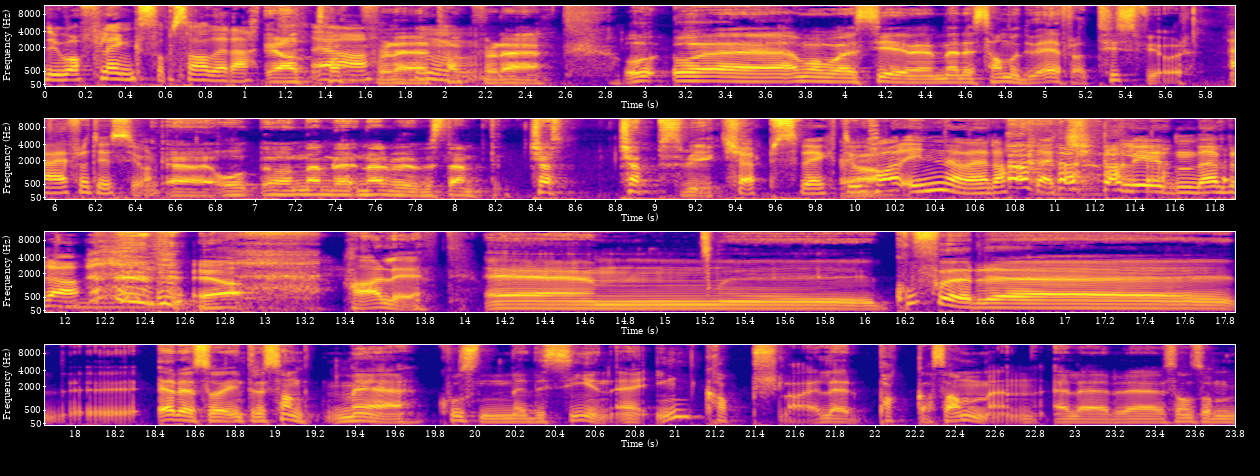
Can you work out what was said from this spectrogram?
Du var flink som sa det rett. Ja, takk for det. takk for det. Og, og eh, jeg må bare si med det samme, du er fra Tysfjord. Jeg er fra Tysfjord. Eh, og, og nemlig, nærmere bestemt Kjøp, Kjøpsvik. Kjøpsvik. Du Ja. har inne den rette ch-lyden, det er bra. Ja, herlig. Eh, hvorfor er det så interessant med hvordan medisin er innkapsla eller pakka sammen, eller eh, sånn som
